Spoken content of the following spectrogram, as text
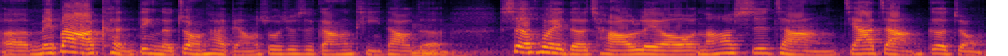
呃没办法肯定的状态，比方说就是刚刚提到的社会的潮流，然后师长、家长各种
